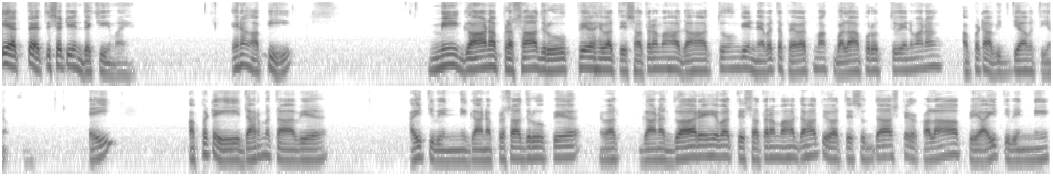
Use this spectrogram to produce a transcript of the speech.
ඒ ඇත්ත ඇති සැටියෙන් දැකීමයි. එහෙනම් අපි මේ ගාන ප්‍රසාද රූපය හෙවත් ඒ සතර මහා ධාතුන්ගේ නැවත පැවැත්මක් බලාපොරොත්තු වෙනවා නම් අපට අවිද්‍යාව තියෙනවා. එයි අපට ඒ ධර්මතාවය අයිති වෙන්නේ ගාන ප්‍රසාද රූපය හෙවත් ගාන ద్వාරය හෙවත් ඒ සතර මහා ධාතු හෙවත් ඒ සුද්දාෂ්ටක කලාපය අයිති වෙන්නේ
